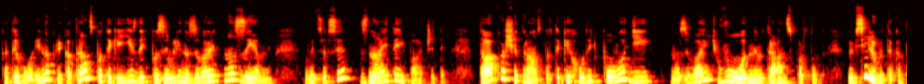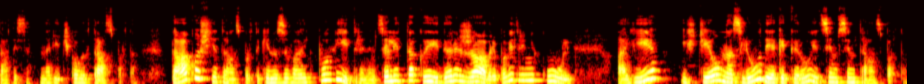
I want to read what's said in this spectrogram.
категорії. Наприклад, транспорт, який їздить по землі, називають наземним. Ви це все знаєте і бачите. Також є транспорт, який ходить по воді, називають водним транспортом. Ви всі любите кататися на річкових транспортах. Також є транспорт, який називають повітряним. Це літаки, дирижабри, повітряні кулі. А є іще у нас люди, які керують цим всім транспортом.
